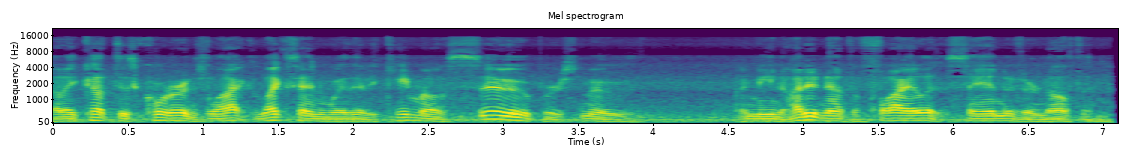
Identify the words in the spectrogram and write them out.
that I cut this quarter inch Lexan with, it, it came out super smooth. I mean, I didn't have to file it, sand it, or nothing.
